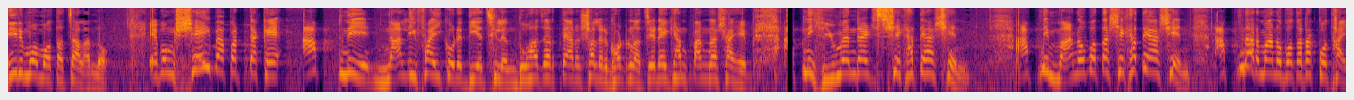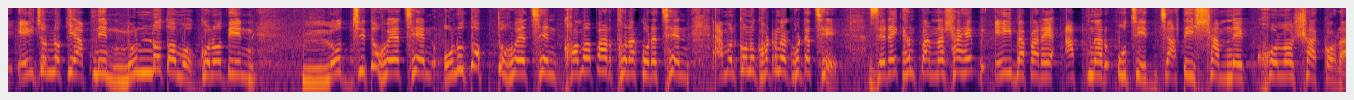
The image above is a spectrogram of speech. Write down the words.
নির্মমতা চালানো। এবং সেই ব্যাপারটাকে আপনি নালিফাই করে দিয়েছিলেন দু হাজার তেরো সালের ঘটনা জেডাই খান পান্না সাহেব। আপনি হিউম্যান রাইটস শেখাতে আসেন, আপনি মানবতা শেখাতে আসেন, আপনার মানবতাটা কোথায়? এই জন্য কি আপনি ন্যূনতম কোনোদিন লজ্জিত হয়েছেন, অনুতপ্ত হয়েছেন, ক্ষমা প্রার্থনা করেছেন, এমন কোনো ঘটনা ঘটেছে? জেরাই খান পান্না সাহেব, এই ব্যাপারে আপনার উচিত জাতির সামনে খোলসা করা।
